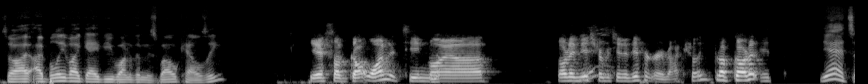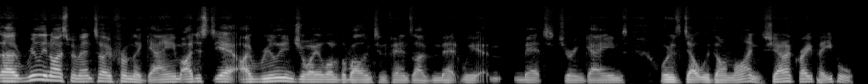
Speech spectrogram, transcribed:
So I, I believe I gave you one of them as well, Kelsey. Yes, I've got one. It's in my uh, not in this Yeah. room. It's in a different room actually, but I've got it. Yeah, it's a really nice memento from the game. I just, yeah, I really enjoy a lot of the Wellington fans I've met we met during games or has dealt with online. Shout out great people.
